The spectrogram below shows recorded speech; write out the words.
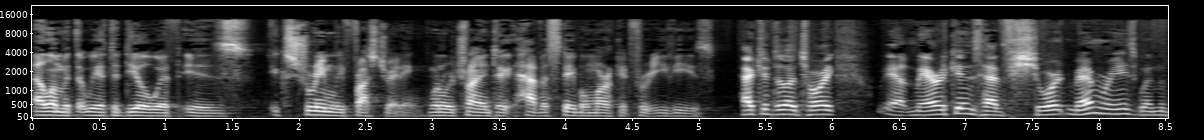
element that we have to deal with is extremely frustrating when we're trying to have a stable market for EVs. Hector De La Torre, Americans have short memories. When the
